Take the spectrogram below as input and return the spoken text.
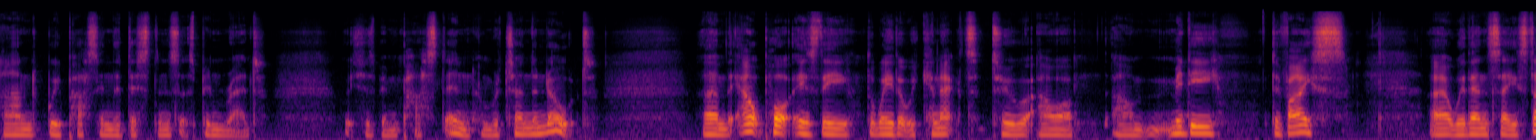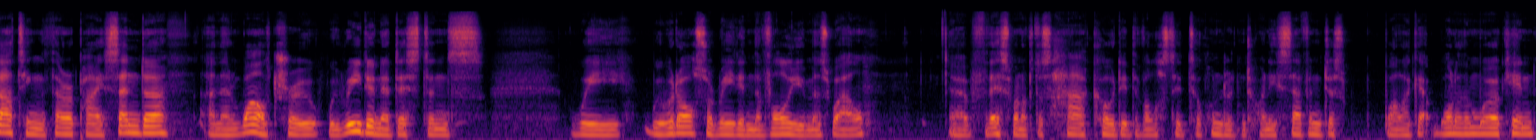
and we pass in the distance that's been read, which has been passed in and return the note. Um, the output is the, the way that we connect to our, our MIDI device. Uh, we then say starting TherePi sender and then while true we read in a distance we we would also read in the volume as well Uh, for this one, I've just hard-coded the velocity to 127 just while I get one of them working.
